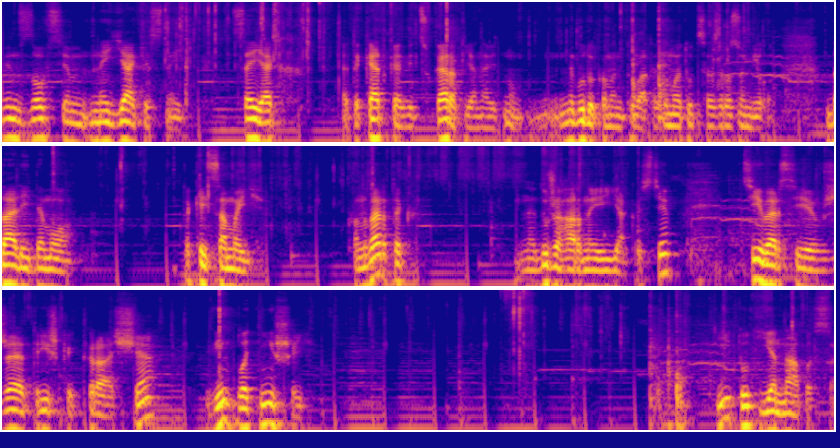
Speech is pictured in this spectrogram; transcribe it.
він зовсім неякісний. Це як етикетка від цукерок, я навіть ну, не буду коментувати. Думаю, тут все зрозуміло. Далі йдемо такий самий конвертик, не дуже гарної якості. В цій версії вже трішки краще. Він плотніший. І тут є написи,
